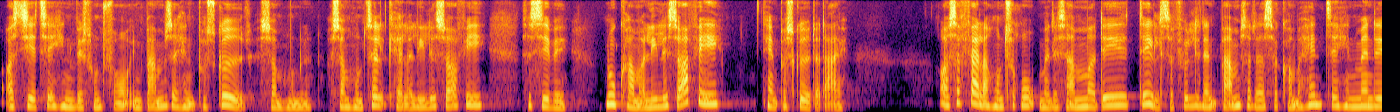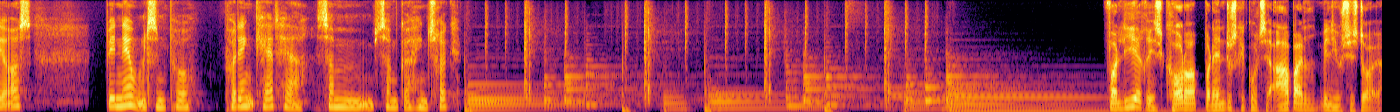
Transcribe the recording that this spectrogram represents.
Og siger til hende, hvis hun får en bamse hen på skødet, som hun, som hun selv kalder lille Sofie, så siger vi, nu kommer lille Sofie hen på skødet af dig. Og så falder hun til ro med det samme, og det er dels selvfølgelig den bamse, der så kommer hen til hende, men det er også benævnelsen på, på den kat her, som, som gør hende tryg. For lige at rise kort op, hvordan du skal gå til arbejdet med livshistorie.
